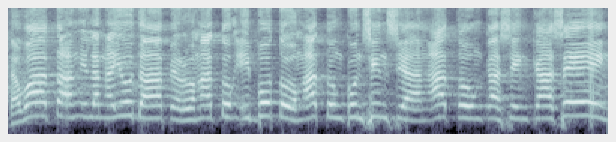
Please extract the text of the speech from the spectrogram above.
Dawata ang ilang ayuda pero ang atong iboto, ang atong konsensya, ang atong kasing-kasing.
